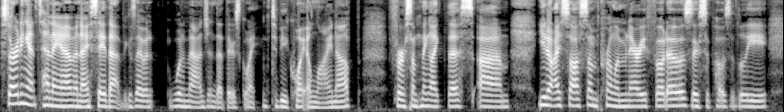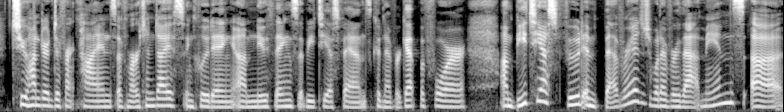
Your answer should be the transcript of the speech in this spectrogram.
starting at 10 a.m. And I say that because I would would imagine that there's going to be quite a lineup for something like this. Um, you know, I saw some preliminary photos. There's supposedly 200 different kinds of merchandise, including um, new things that BTS fans could never get before. Um, BTS food and beverage, whatever that means. Uh,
